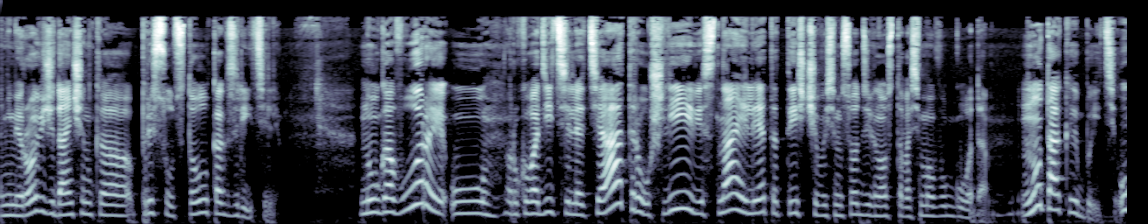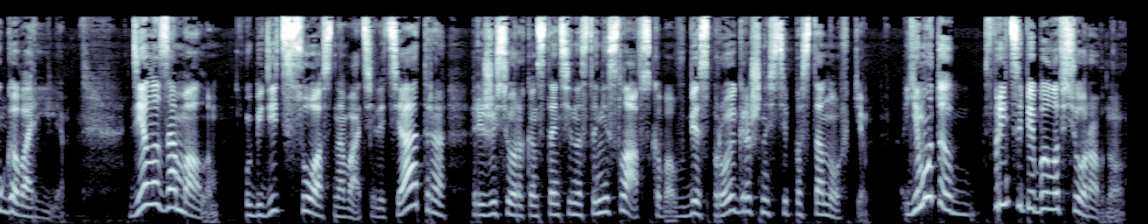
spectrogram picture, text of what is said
Немирович Данченко присутствовал как зритель. На уговоры у руководителя театра ушли весна и лето 1898 года. Ну, так и быть, уговорили. Дело за малым убедить сооснователя театра, режиссера Константина Станиславского, в беспроигрышности постановки – Ему-то, в принципе, было все равно,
